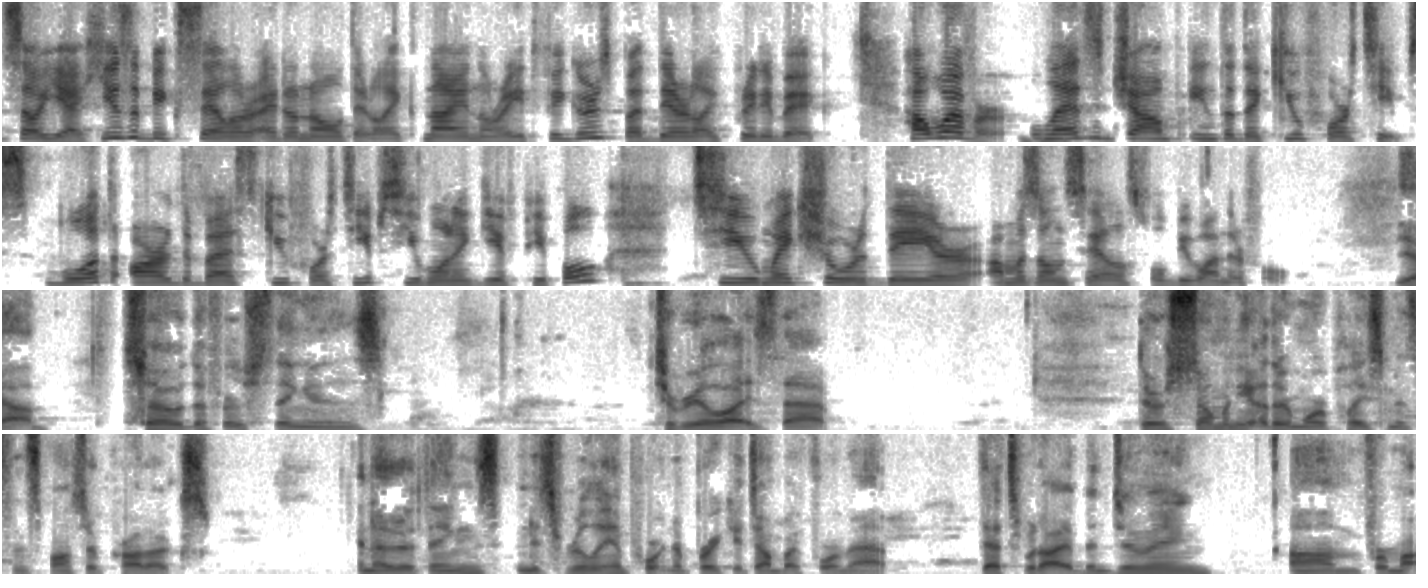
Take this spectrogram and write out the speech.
So yeah, he's a big seller. I don't know, they're like nine or eight figures, but they're like pretty big. However, mm-hmm. let's jump into the Q4 tips. What are the best Q4 tips you want to give people to make sure their Amazon sales will be wonderful? Yeah. So the first thing is to realize that there are so many other more placements than sponsored products and other things, and it's really important to break it down by format. That's what I've been doing um, for my,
